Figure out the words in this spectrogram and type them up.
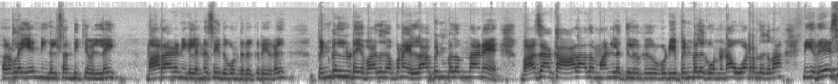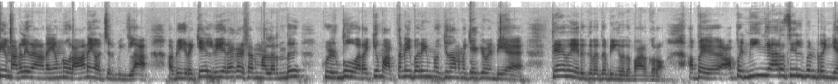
அவர்களை ஏன் நீங்கள் சந்திக்கவில்லை? மாறாக நீங்கள் என்ன செய்து கொண்டிருக்கிறீர்கள்? பெண்களினுடைய பாதுகாப்புனா எல்லா பெண்களும் தானே. பாஜக ஆளாத மாநிலத்தில் இருக்கக்கூடிய பெண்களுக்கு ஒன்றுனா ஓடுறதுக்கு தான் நீங்கள் தேசிய மகளிர் ஆணையம்னு ஒரு ஆணையம் வச்சுருப்பீங்களா? அப்படிங்கிற கேள்வி ரேகா சர்மாலேருந்து குஷ்பு வரைக்கும் அத்தனை பேரையும் நோக்கி தான் நம்ம கேட்க வேண்டிய தேவை இருக்கிறது அப்படிங்கிறத பார்க்குறோம். அப்போ அப்போ நீங்கள் அரசியல் பண்ணுறீங்க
